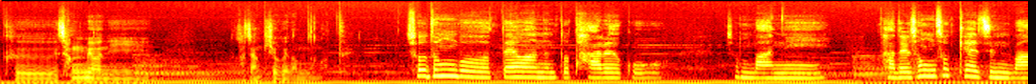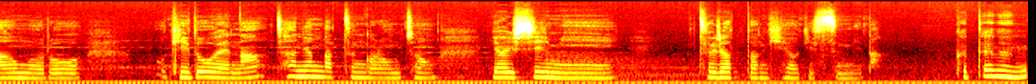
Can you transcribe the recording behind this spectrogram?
그 장면이 가장 기억에 남는 것 같아요. 초등부 때와는 또 다르고 좀 많이 다들 성숙해진 마음으로 기도회나 찬양 같은 걸 엄청 열심히 드렸던 기억이 있습니다. 그때는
